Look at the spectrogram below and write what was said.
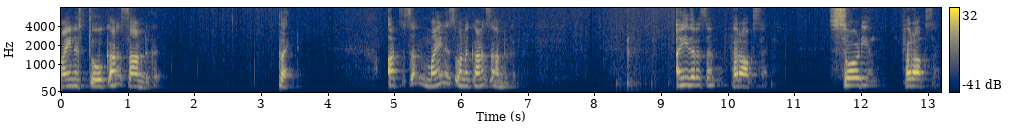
மைனஸ் டூவுக்கான சான்றுகள் ரைட் ஆக்சிஜன் மைனஸ் ஒன்னுக்கான சான்றுகள் ஐதரசன் peroxide sodium peroxide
